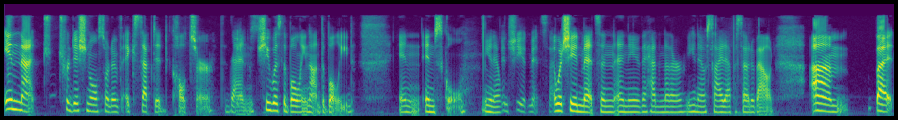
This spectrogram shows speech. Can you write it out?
in that t- traditional sort of accepted culture then yes. she was the bully not the bullied in in school you know and she admits that. which she admits and and they had another you know side episode about um but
